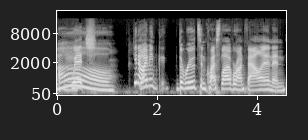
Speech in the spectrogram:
Oh. You know, I mean, the Roots and Questlove were on Fallon, and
